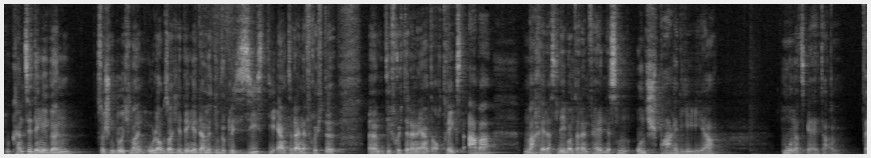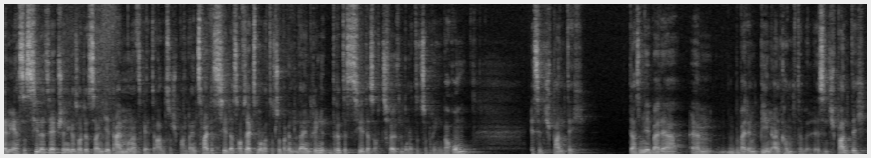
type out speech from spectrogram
Du kannst dir Dinge gönnen, zwischendurch mal einen Urlaub, solche Dinge, damit du wirklich siehst, die Ernte deiner Früchte, ähm, die Früchte deiner Ernte auch trägst. Aber mache das Leben unter deinen Verhältnissen und spare dir eher Monatsgehälter an. Dein erstes Ziel als Selbstständiger sollte es sein, dir drei Monatsgehälter anzusparen. Dein zweites Ziel, das auf sechs Monate zu bringen. Dein drittes Ziel, das auf zwölf Monate zu bringen. Warum? es entspannt dich. Da sind wir bei, der, ähm, bei dem Being Uncomfortable. Es entspannt dich,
